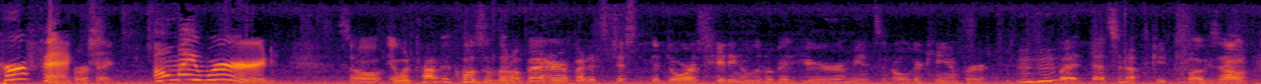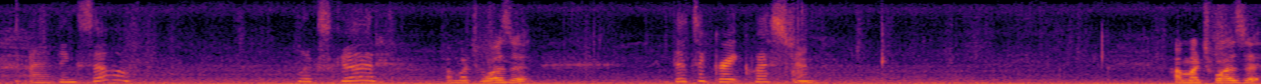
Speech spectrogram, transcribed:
perfect. Perfect. Oh my word. So it would probably close a little better, but it's just the door's hitting a little bit here. I mean, it's an older camper, mm -hmm. but that's enough to keep the bugs out. I think so. Looks good. How much was it? That's a great question. How much was it?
